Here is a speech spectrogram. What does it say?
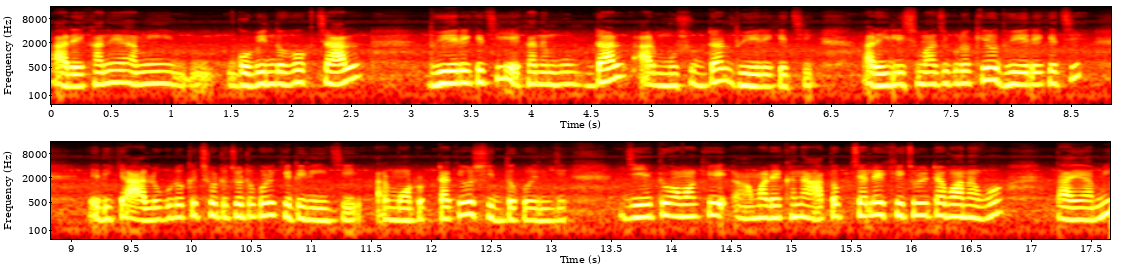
আর এখানে আমি গোবিন্দভোগ চাল ধুয়ে রেখেছি। এখানে মুগ ডাল আর মুসুর ডাল ধুয়ে রেখেছি। আর ইলিশ মাছগুলোকেও ধুয়ে রেখেছি। এদিকে আলুগুলোকে ছোট ছোট করে কেটে নিয়েছি আর মটরটাকেও সিদ্ধ করে নিয়েছি। যেহেতু আমাকে, আমার এখানে আতপ চালের খিচুড়িটা বানাবো, তাই আমি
